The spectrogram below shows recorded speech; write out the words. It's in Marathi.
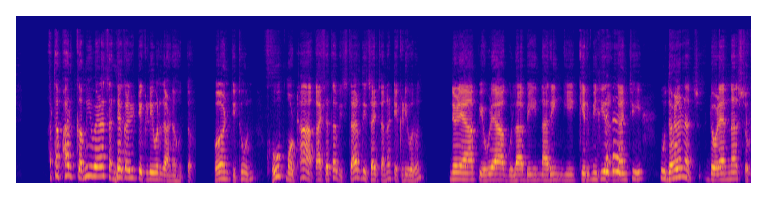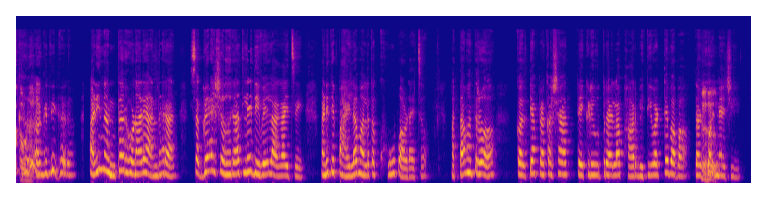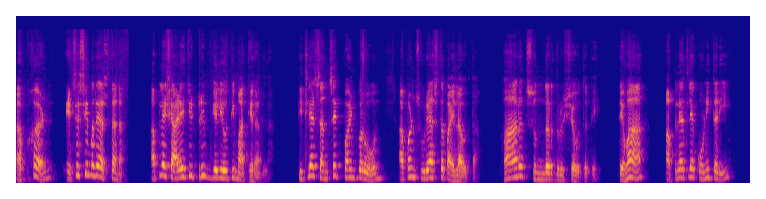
आता फार कमी वेळा संध्याकाळी टेकडीवर जाणं होतं. पण तिथून खूप मोठा आकाशाचा विस्तार दिसायचा ना टेकडीवरून. निळ्या पिवळ्या गुलाबी नारिंगी किरमिजी रंगांची उधळणच डोळ्यांना सुखावणार. अगदी खरं. आणि नंतर होणाऱ्या अंधारात सगळ्या शहरातले दिवे लागायचे आणि ते पाहायला मला तर खूप आवडायचं. आता मात्र कलत्या प्रकाशात टेकडी उतरायला फार भीती वाटते बाबा तडपडण्याची हो. आपण एस एस सी मध्ये असताना आपल्या शाळेची ट्रिप गेली होती माथेरानला. तिथल्या सनसेट पॉइंट वरून आपण सूर्यास्त पाहिला होता. फारच सुंदर दृश्य होतं ते. तेव्हा आपल्यातल्या कोणीतरी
